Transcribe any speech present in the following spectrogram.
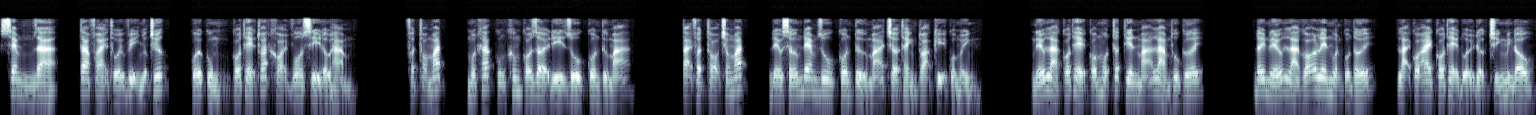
xem ra, ta phải thối vị nhậu trước, cuối cùng có thể thoát khỏi vô sỉ đầu hàm. Phật thọ mắt, một khác cũng không có rời đi du côn tử mã. Tại phật thọ trong mắt, đều sớm đem du côn tử mã trở thành tọa kỵ của mình. Nếu là có thể có một thất thiên mã làm thu cưới, đây nếu là gõ lên muộn côn tới, lại có ai có thể đuổi được chính mình đâu?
